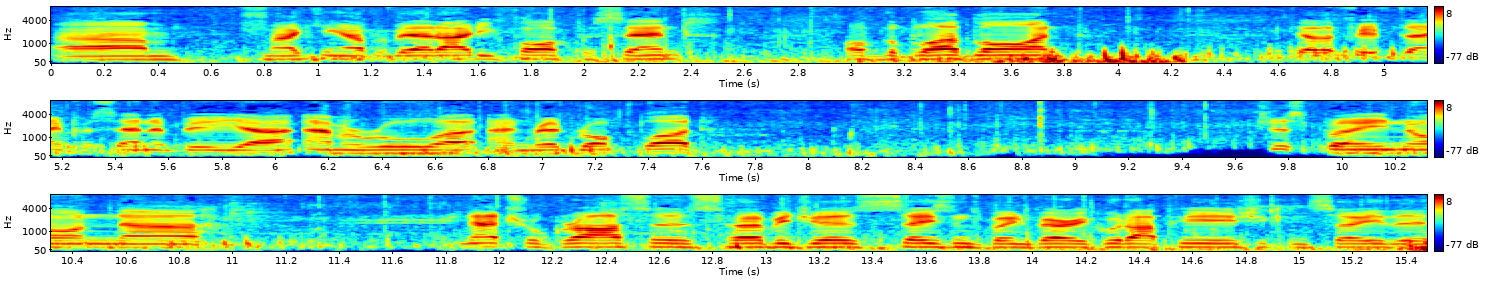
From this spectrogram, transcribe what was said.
um, making up about 85% of the bloodline. The other 15% would be uh, Amarula and Red Rock blood. Just been on uh, natural grasses, herbages. Season's been very good up here. As you can see, the,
